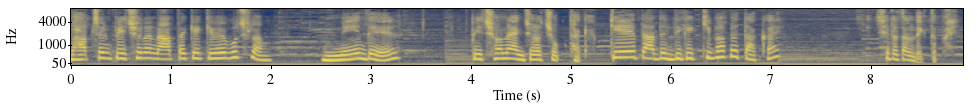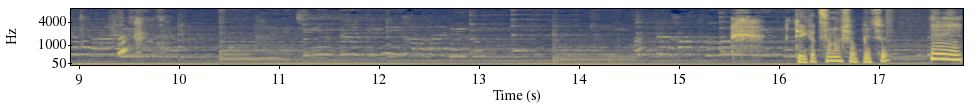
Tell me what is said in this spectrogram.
ভাবছেন পিছনে না তাকে কীভাবে বুঝলাম? মেয়েদের পিছনে একজোড়া চোখ থাকে। কে তাদের দিকে কীভাবে তাকায় সেটা তারা দেখতে পায়। ঠিক আছে না সবকিছু? হুম।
